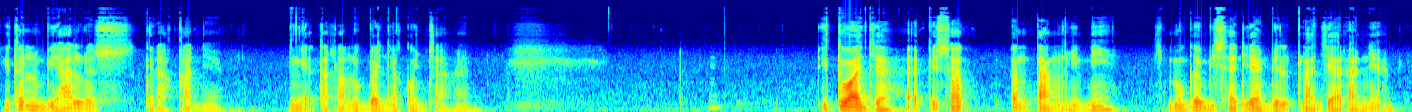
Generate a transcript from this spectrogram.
Itu lebih halus gerakannya. Nggak terlalu banyak guncangan. Itu aja episode tentang ini. Semoga bisa diambil pelajarannya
